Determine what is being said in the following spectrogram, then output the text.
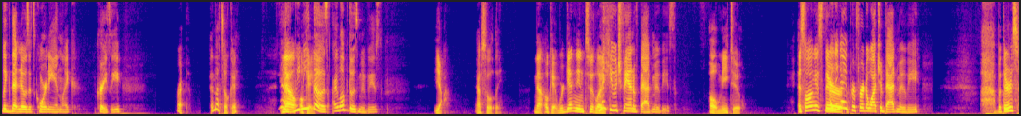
Like that knows it's corny and like crazy. Right. And that's okay. Yeah, Now, we okay. need those. I love those movies. Yeah. Absolutely. Now, okay, we're getting into like I'm a huge fan of bad movies. Oh, me too. As long as they're I think I prefer to watch a bad movie. but there's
